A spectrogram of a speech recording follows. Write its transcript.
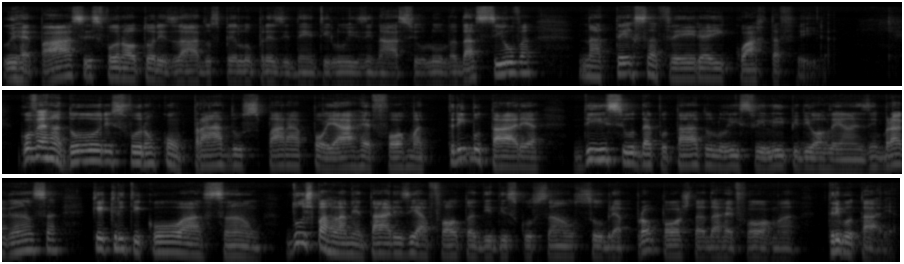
Os repasses foram autorizados pelo presidente Luiz Inácio Lula da Silva na terça-feira e quarta-feira. Governadores foram comprados para apoiar a reforma tributária, disse o deputado Luiz Felipe de Orleans em Bragança que criticou a ação dos parlamentares e a falta de discussão sobre a proposta da reforma tributária.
